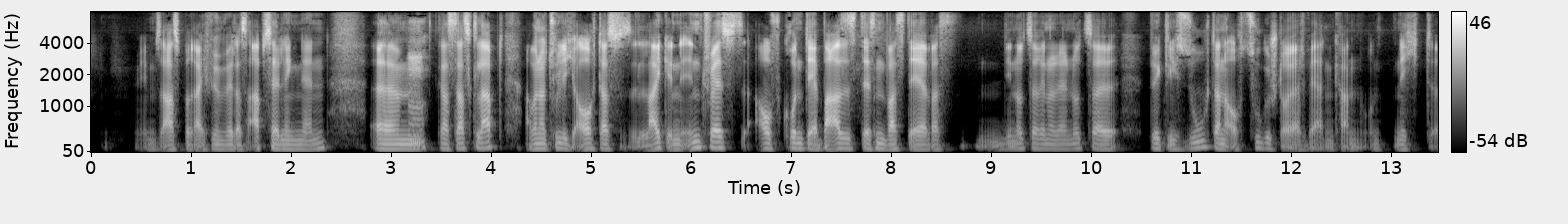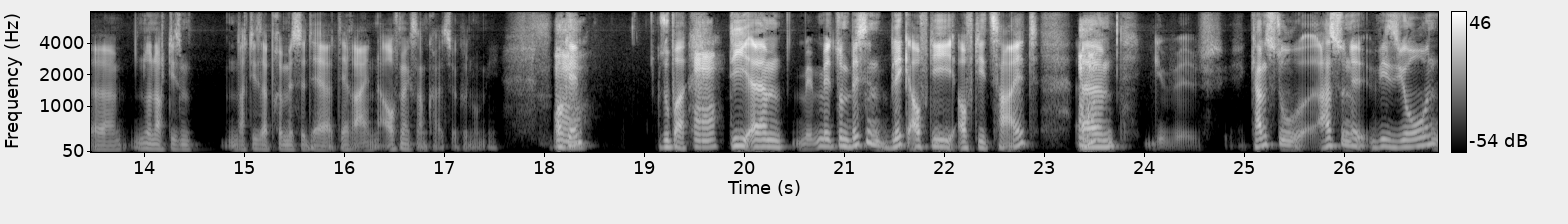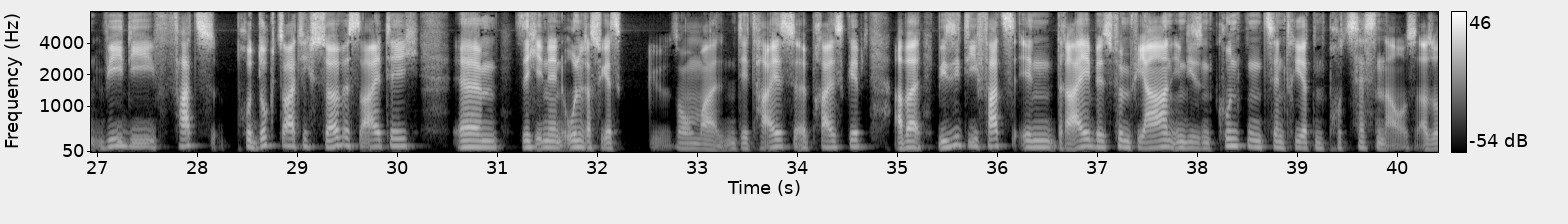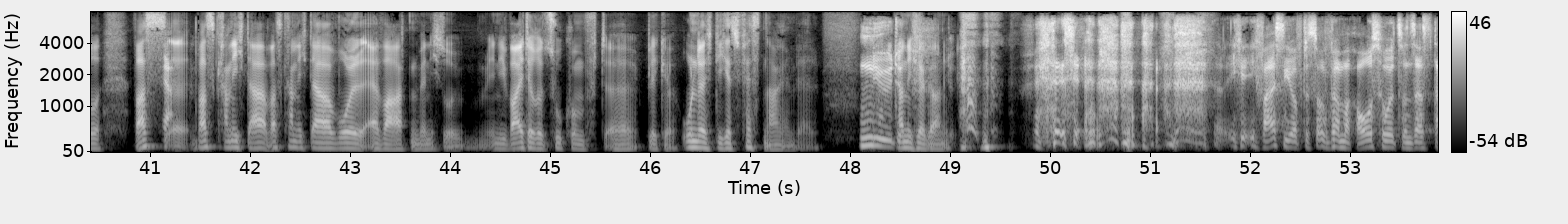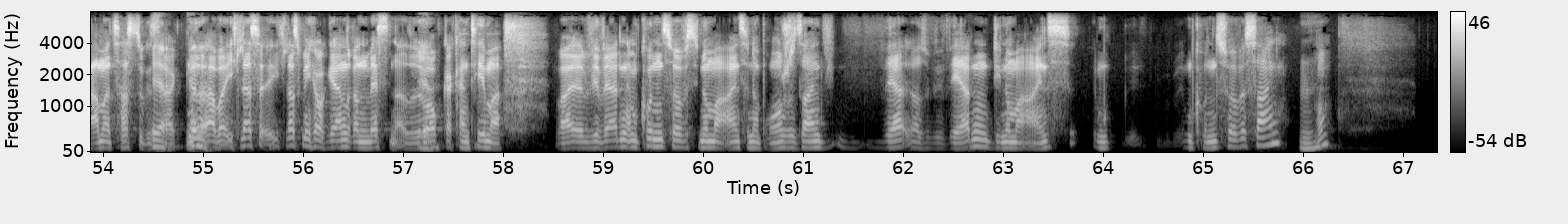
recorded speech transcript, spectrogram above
im SaaS-Bereich würden wir das Upselling nennen, ähm, mhm. dass das klappt. Aber natürlich auch das Like in Interest aufgrund der Basis dessen, was der, was die Nutzerin oder der Nutzer wirklich sucht, dann auch zugesteuert werden kann und nicht äh, nur nach diesem, nach dieser Prämisse der, der reinen Aufmerksamkeitsökonomie. Okay. Mhm. Super. Mhm. Die ähm, mit so ein bisschen Blick auf die auf die Zeit. Mhm. Ähm, Kannst du, hast du eine Vision, wie die FATS produktseitig, serviceseitig ähm, sich in den, ohne dass du jetzt sagen wir mal, einen Detailspreis gibt. Aber wie sieht die FATS in drei bis fünf Jahren in diesen kundenzentrierten Prozessen aus? Also was, ja. äh, was kann ich da, was kann ich da wohl erwarten, wenn ich so in die weitere Zukunft äh, blicke, ohne dass ich dich jetzt festnageln werde? Nö, kann ich ja gar nicht. ich, ich weiß nicht, ob du es irgendwann mal rausholst und sagst, damals hast du gesagt. Ja, ne? genau. Aber ich lasse ich lasse mich auch gern dran messen, also ja. überhaupt gar kein Thema. Weil wir werden im Kundenservice die Nummer eins in der Branche sein. Also wir werden die Nummer eins im, im Kundenservice sein. Mhm. Ne?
